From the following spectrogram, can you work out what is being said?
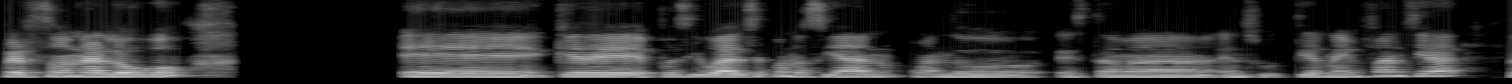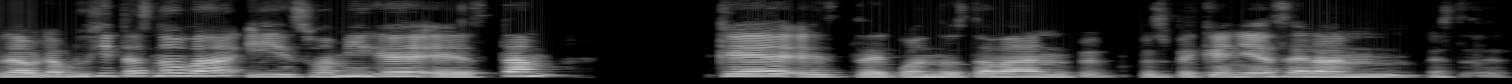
persona lobo eh, que pues igual se conocían cuando estaba en su tierna infancia. La, brujita es Nova y su amiga es Tam, que este, cuando estaban pues, pequeñas eran, este,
